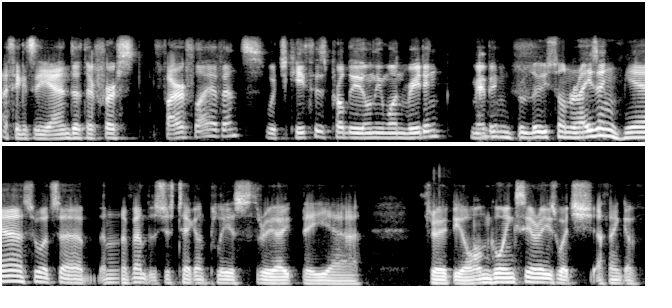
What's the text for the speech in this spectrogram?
I think it's the end of their first Firefly events, which Keith is probably the only one reading maybe Blue Sun Rising. Yeah, so it's a an event that's just taken place throughout the uh, throughout the ongoing series, which I think I've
